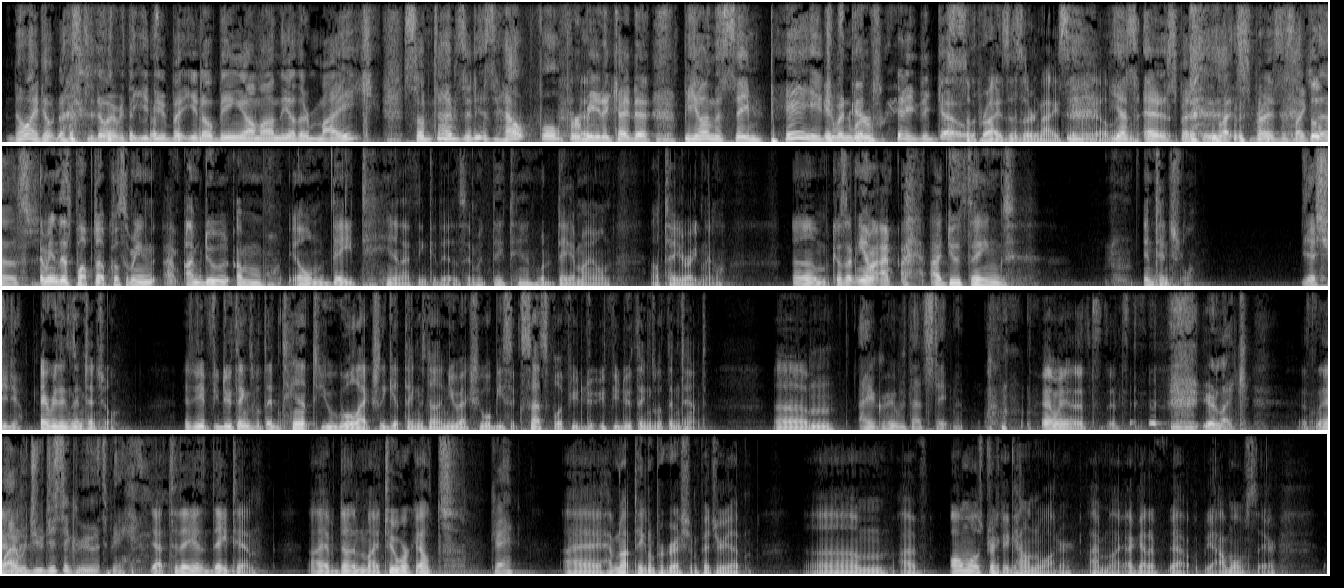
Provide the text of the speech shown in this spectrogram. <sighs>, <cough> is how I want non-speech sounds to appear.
No, I don't have to know everything you do, but you know, being I'm on the other mic, sometimes it is helpful for me to kind of be on the same page It's when good. we're ready to go. Surprises are nice every now and Yes, especially like <laughs> surprises like So, those. I mean, this popped up because I mean, I'm, I'm doing, I'm on day ten, I think it is. Am I day ten? What day am I on? I'll tell you right now. Um, because you know, I I do things intentional. Yes, you do. Everything's intentional. If you do things with intent, you will actually get things done. You actually will be successful if you do, if you do things with intent. Um, I agree with that statement. <laughs> I mean, it's it's, <laughs> You're like, it's why would you disagree with me? <laughs> yeah. Today is day ten. I have done my two workouts. Okay. I have not taken a progression picture yet. Um, I've almost drank a gallon of water. I'm like, I gotta, yeah, yeah, I'm almost there.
